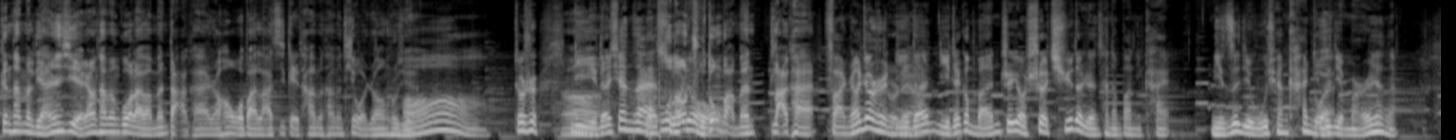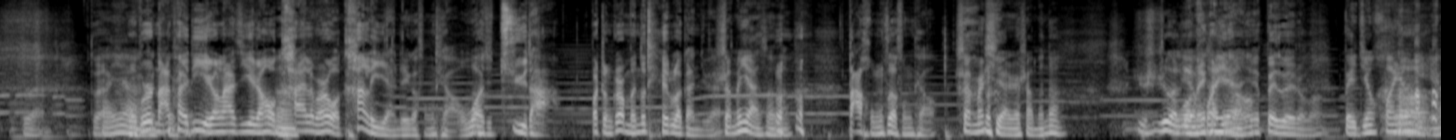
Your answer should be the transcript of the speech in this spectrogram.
跟他们联系，让他们过来把门打开，然后我把垃圾给他们，他们替我扔出去。哦，就是你的现在不能主动把门拉开，反正就是你的你这个门只有社区的人才能帮你开，你自己无权开你自己门现在。对。对，我不是拿快递扔垃圾，然后开了门，我看了一眼这个封条，我去，巨大，把整个门都贴住了，感觉。什么颜色的？大红色封条，上面写着什么呢？热烈欢迎，因为背对着吗？北京欢迎你，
